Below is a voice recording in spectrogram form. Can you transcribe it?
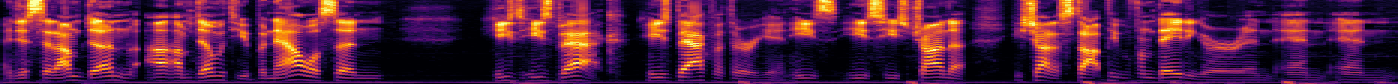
and just said, I'm done, I'm done with you. But now all of a sudden, he's he's back. He's back with her again. He's he's he's trying to he's trying to stop people from dating her and and and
